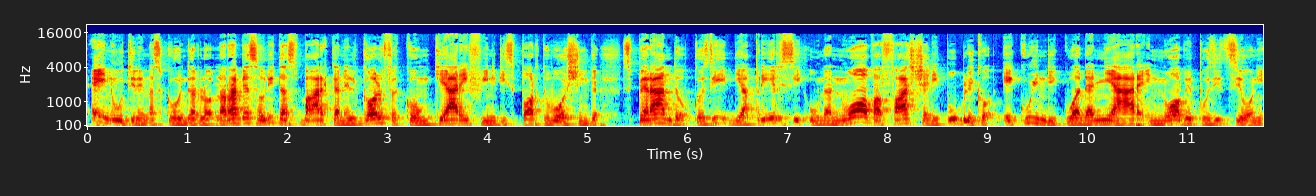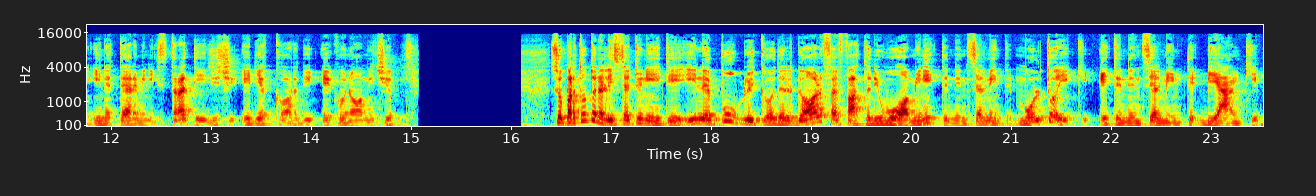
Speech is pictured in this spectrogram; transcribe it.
È inutile nasconderlo, l'Arabia Saudita sbarca nel golf con chiari fini di sport washing, sperando così di aprirsi una nuova fascia di pubblico e quindi guadagnare nuove posizioni in termini strategici e di accordi economici. Soprattutto negli Stati Uniti il pubblico del golf è fatto di uomini tendenzialmente molto ricchi e tendenzialmente bianchi,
